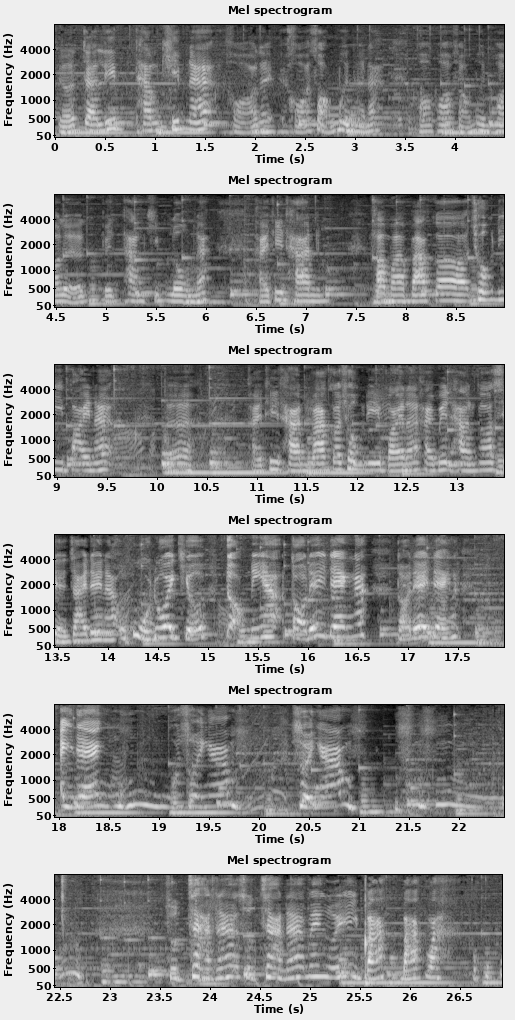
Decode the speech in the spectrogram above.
เดี๋ยวจะรีบทำคลิปนะฮะ ขอได้ขอสองหมื่นเถอะนะ พอพอสองหมื่นพอเลยไปทำคลิปลงนะ ใครที่ทานเข้ามาบักก็โชคดีไปนะ เออ ใครที่ทานมาก็โชคดีไปนะ ใครไม่ทานก็เสียใจด้วยนะ โอ้โหด้วยเขียว ดอกนี้ฮะ ต่อด้วยไอ้แดงนะ ต่อด้วยไอ้แดงนะ ไอแดงโอ้โห สวยงาม สวยงาม สุดจัดนะสุดจัดนะแม่งเอ้ยไอ้บักบักว่ะโอ้โห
